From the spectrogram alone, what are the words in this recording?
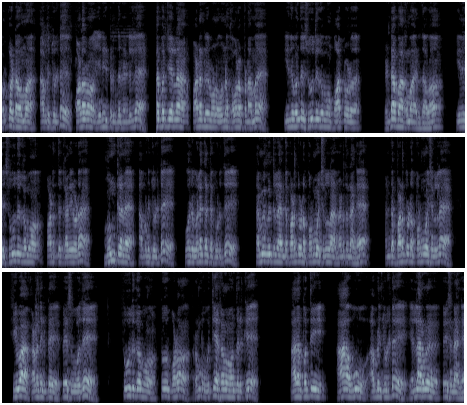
ஒர்க் அவுட் ஆகுமா? அப்படின்னு சொல்லிட்டு பலரும் எண்ணிக்கிட்டு இருந்த நிலையில் அதை பற்றியெல்லாம் பட நிறுவனம் ஒன்றும் கவலைப்படாமல் இது வந்து சூதுகமம் பாட்டோட ரெண்டாம் பாகமாக இருந்தாலும் இது சூதுகமம் படத்து கதையோட முன்கதை அப்படின்னு சொல்லிட்டு ஒரு விளக்கத்தை கொடுத்து சமீபத்தில் அந்த படத்தோட ப்ரொமோஷன்லாம் நடத்தினாங்க. அந்த படத்தோட ப்ரொமோஷனில் சிவா கலந்துக்கிட்டு பேசும்போது சூதுகமம் டூ படம் ரொம்ப வித்தியாசமாக வந்திருக்கு. அதை பற்றி ஆ ஊ அப்படின்னு சொல்லிட்டு எல்லாருமே பேசினாங்க.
